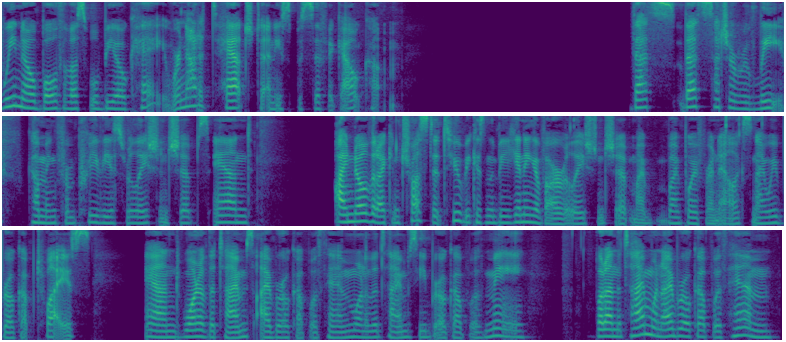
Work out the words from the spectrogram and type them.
we know both of us will be okay. We're not attached to any specific outcome. That's that's such a relief coming from previous relationships and I know that I can trust it too because in the beginning of our relationship, my my boyfriend Alex and I we broke up twice. And one of the times I broke up with him, one of the times he broke up with me. But on the time when I broke up with him,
